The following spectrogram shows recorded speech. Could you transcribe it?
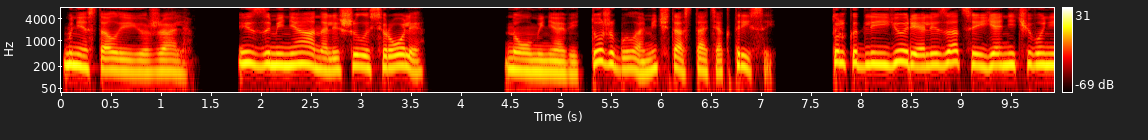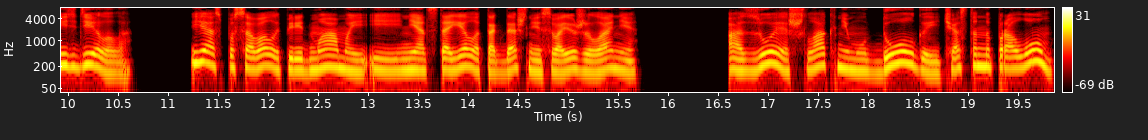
Мне стало ее жаль. Из-за меня она лишилась роли. Но у меня ведь тоже была мечта стать актрисой. Только для ее реализации я ничего не сделала. Я спасовала перед мамой и не отстояла тогдашнее свое желание. А Зоя шла к нему долго и часто напролом.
